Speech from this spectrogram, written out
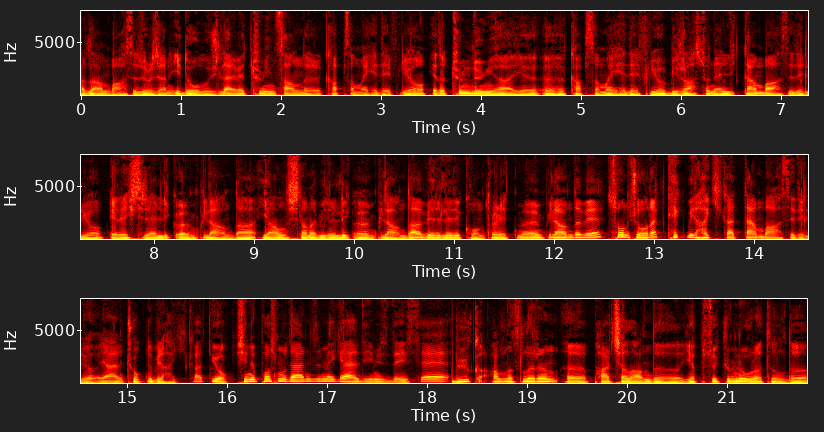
anlatılardan bahsediyoruz. Yani ideolojiler ve tüm insanları kapsamayı hedefliyor ya da tüm dünyayı e, kapsamayı hedefliyor. Bir rasyonellikten bahsediliyor. Eleştirellik ön planda, yanlışlanabilirlik ön planda, verileri kontrol etme ön planda ve sonuç olarak tek bir hakikatten bahsediliyor. Yani çoklu bir hakikat yok. Şimdi postmodernizme geldiğimizde ise büyük anlatıların e, parçalandığı, yapı sökümüne uğratıldığı,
